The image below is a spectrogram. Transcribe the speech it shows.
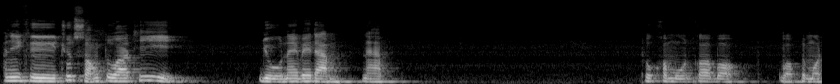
อันนี้คือชุดสองตัวที่อยู่ในใบดำนะครับ ทุกข้อมูลก็บอกบอกไปหมด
